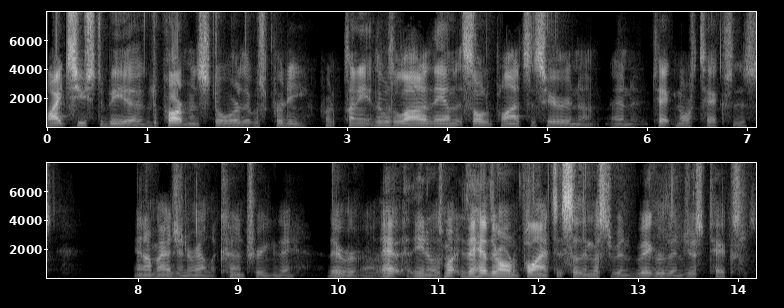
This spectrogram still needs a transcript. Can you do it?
White's used to be a department store that was pretty, plenty. There was a lot of them that sold appliances here in uh, in Tech North Texas, and I imagine around the country. They they were you know as much, they had their own appliances, so they must have been bigger than just Texas.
